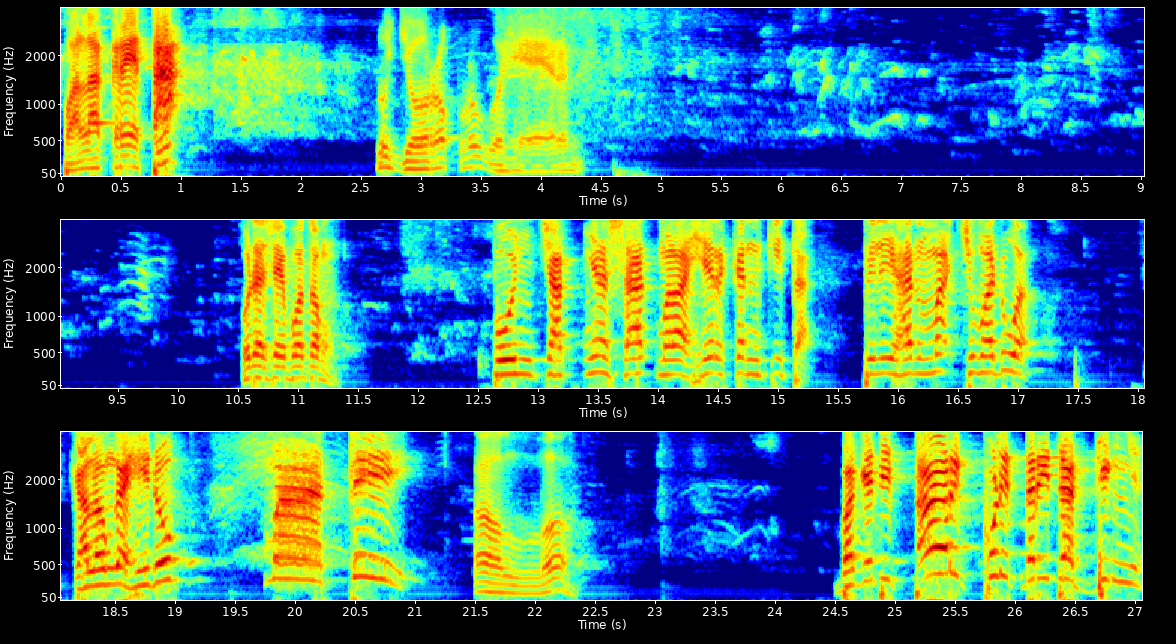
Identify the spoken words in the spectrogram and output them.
Pala kereta. Lu jorok lu gue heran udah saya potong puncaknya saat melahirkan kita pilihan mak cuma dua kalau enggak hidup, mati. Allah. Bagai ditarik kulit dari dagingnya.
